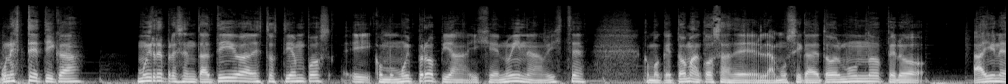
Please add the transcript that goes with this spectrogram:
Una estética muy representativa de estos tiempos y como muy propia y genuina, ¿viste? Como que toma cosas de la música de todo el mundo, pero hay una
